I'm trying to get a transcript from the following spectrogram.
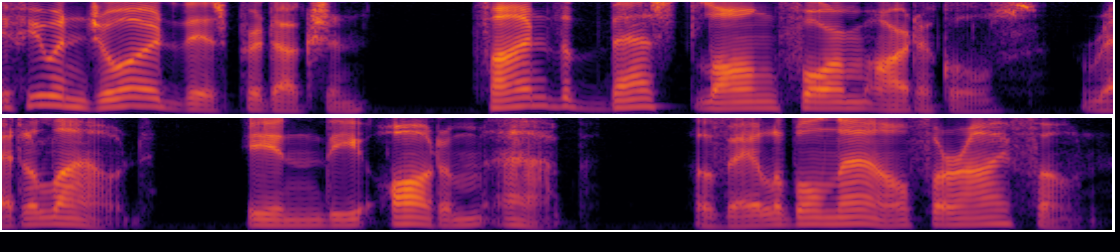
If you enjoyed this production, find the best long form articles read aloud in the Audm app, available now for iPhone.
